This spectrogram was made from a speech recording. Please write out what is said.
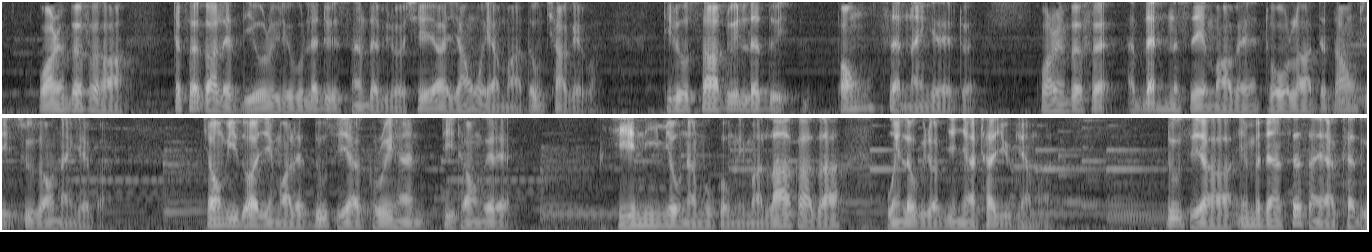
။ Warren Buffett ဟာ တစ်ဖက်ကလည်း theory တွေကိုလက်တွေ့စမ်းသပ်ပြီးတော့ရှေးရရောင်းဝယ်ရမှာအသုံးချခဲ့ပါဒီလိုစာတွေ့လက်တွေ့ပေါင်းဆက်နိုင်ခဲ့တဲ့အတွက် Warren Buffett အသက်20မှာပဲဒေါ်လာ1000ထိစုဆောင်းနိုင်ခဲ့ပါကျောင်းပြီးသွားချိန်မှာလည်းသူ့ဆရာ Graham တီထောင်ခဲ့တဲ့ရင်းနှီးမြုပ်နှံမှုကုမ္ပဏီမှာလာကစားဝင်လုပ်ပြီးတော့ပညာထပ်ယူပြန်ပါတယ်သူ့ဆရာဟာအင်မတန်ဆက်ဆံရခက်သူ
